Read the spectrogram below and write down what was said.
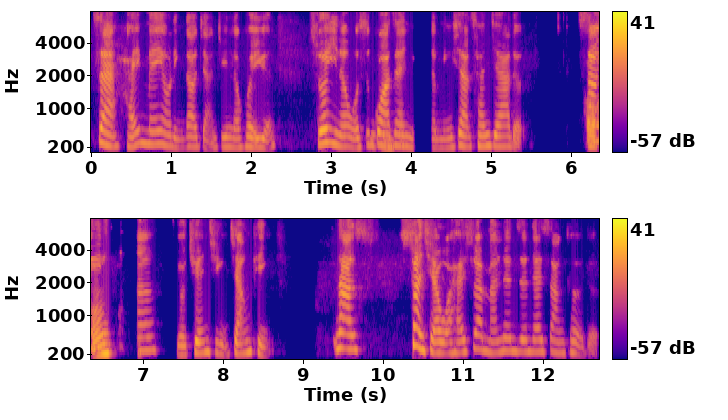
在还没有领到奖金的会员，所以呢，我是挂在你的名下参加的。上一次呢，有全勤奖品。那算起来，我还算蛮认真在上课的。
